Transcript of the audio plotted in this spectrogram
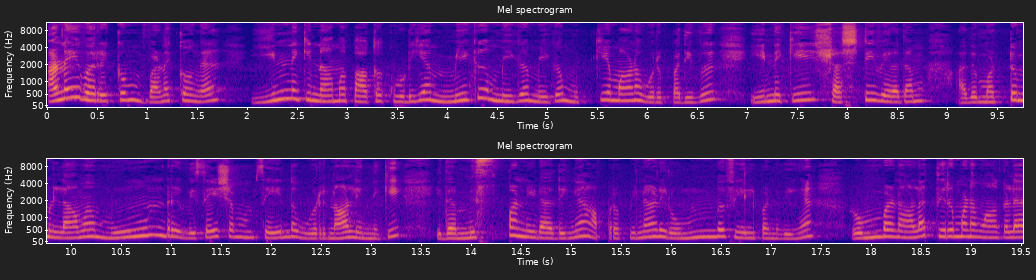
அனைவருக்கும் வணக்கங்க. இன்னைக்கு நாம் பார்க்கக்கூடிய மிக மிக மிக முக்கியமான ஒரு பதிவு. இன்னைக்கு ஷஷ்டி விரதம். அது மட்டும் இல்லாமல் மூன்று விசேஷம் சேர்ந்த ஒரு நாள் இன்னைக்கு. இதை மிஸ் பண்ணிடாதீங்க. அப்புறம் பின்னாடி ரொம்ப ஃபீல் பண்ணுவீங்க. ரொம்ப நாளாக திருமணம் ஆகலை.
